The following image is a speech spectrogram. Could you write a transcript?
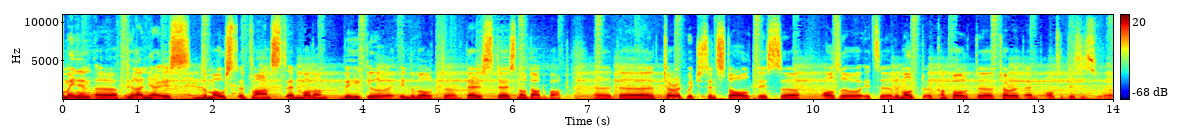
Romanian uh, Piranha is the most advanced and modern vehicle in the world. Uh, there is there is no doubt about. Uh, the turret which is installed is uh, also it's a remote controlled uh, turret and also this is uh,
